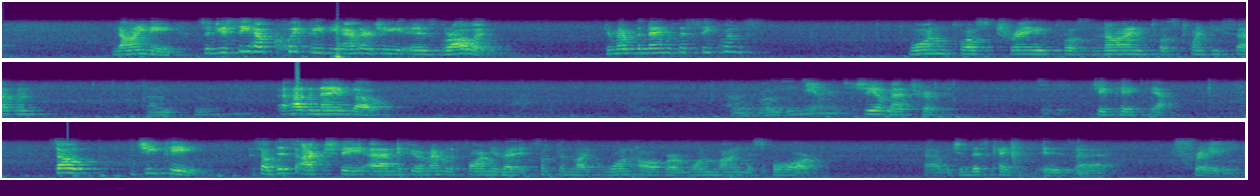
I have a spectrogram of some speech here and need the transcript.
9E. So do you see how quickly the energy is growing? Do you remember the name of this sequence? 1 plus 3 plus 9 plus 27. It has a name though. Geometry. Geometric. GP. GP, yeah. So, GP. So this actually, um, if you remember the formula, it's something like 1 over 1 minus 4, uh, which in this case is uh, 3.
